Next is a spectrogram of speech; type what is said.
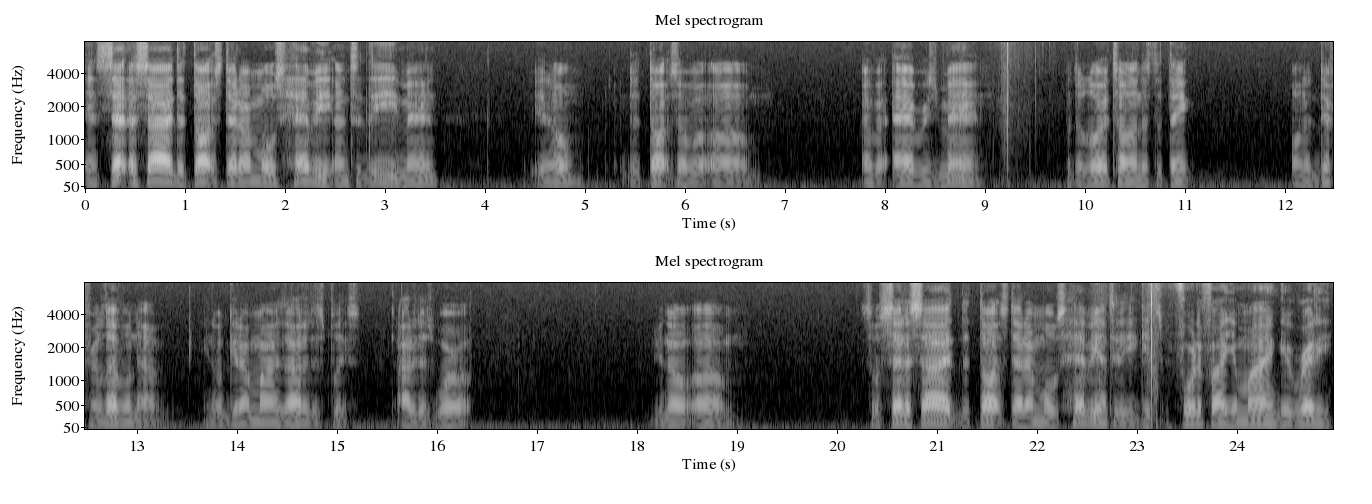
And set aside the thoughts that are most heavy unto thee, man you know, the thoughts of a um, of an average man. But the Lord telling us to think on a different level now. You know, get our minds out of this place, out of this world. You know, um, so set aside the thoughts that are most heavy unto thee. Get fortify your mind. Get ready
